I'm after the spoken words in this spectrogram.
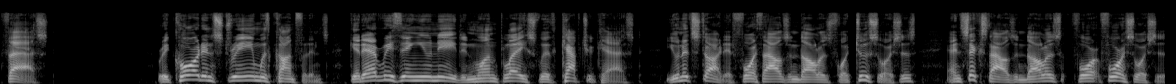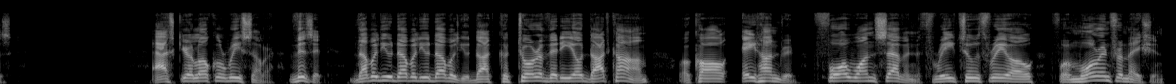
fast. Record and stream with confidence. Get everything you need in one place with CaptureCast. Units start at $4,000 for two sources and $6,000 for four sources. Ask your local reseller. Visit www.catturavideo.com or call 800 417 3230 for more information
